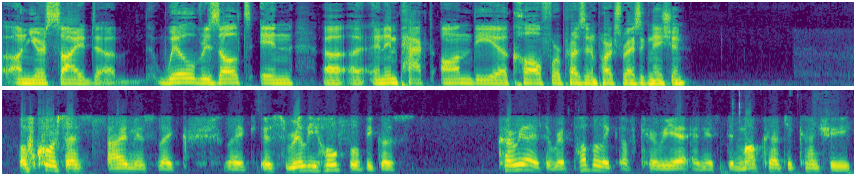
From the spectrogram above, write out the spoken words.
on your side, uh, will result in uh, an impact on the call for President Park's resignation? of course, as I'm is like like it's really hopeful because Korea is a republic of Korea and it's a democratic country,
